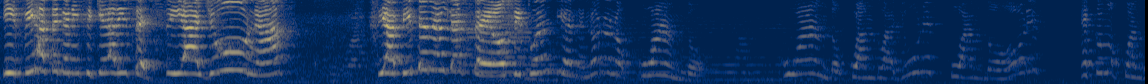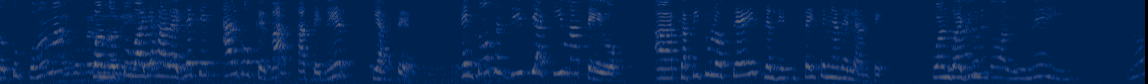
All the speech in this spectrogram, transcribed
Y fíjate que ni siquiera dice si ayunas, si a ti te da el deseo, si tú entiendes. No, no, no, cuando. Cuando, cuando ayunes, cuando ores, es como cuando tú comas, cuando tú vayas a la iglesia, es algo que vas a tener que hacer. Entonces dice aquí Mateo, a capítulo 6, del 16 en adelante, cuando Cuando ayunéis, no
